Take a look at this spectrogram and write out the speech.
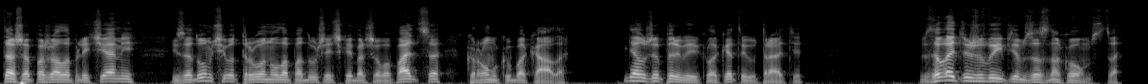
Таша пожала плечами и задумчиво тронула подушечкой большого пальца кромку бокала. Я уже привыкла к этой утрате. «Давайте же выпьем за знакомство»,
